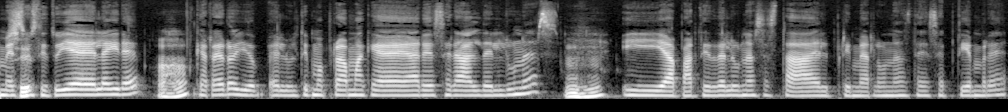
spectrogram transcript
me ¿Sí? sustituye Leire Ajá. Guerrero. Yo, el último programa que haré será el del lunes. Y a partir del lunes hasta el primer lunes de septiembre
